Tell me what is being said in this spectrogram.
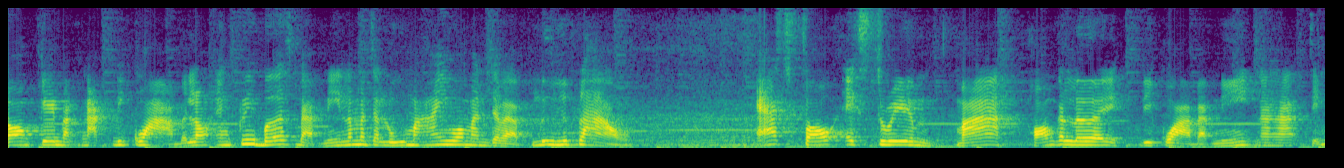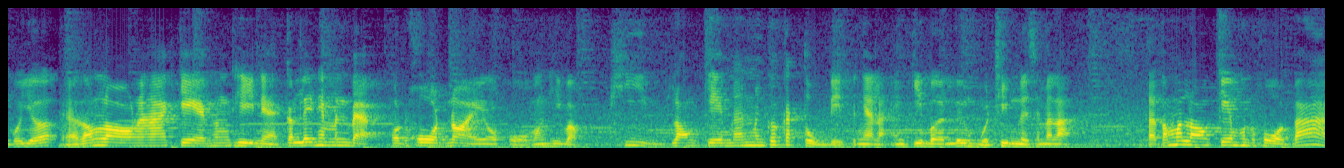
ลองเกมหนักๆดีกว่าไปลอง Angry Birds แบบนี้แล้วมันจะรู้ไหมว่ามันจะแบบลื่นหรือเปล่า Asphalt Extreme มาพร้อมกันเลยดีกว่าแบบนี้นะฮะเจ๋งกว่าเยอะเดี๋ยวต้องลองนะฮะเกมทั้งทีเนี่ยก็เล่นให้มันแบบโหดๆหน่อยโอ้โหบางทีแบบพี่ลองเกมนั้นมันก็กระตุกดิเป็นไงล่ะ Angry Bird ลื่นหัวทิ่มเลยใช่ไหมล่ะแต่ต้องมาลองเกมโหดๆบ้าง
